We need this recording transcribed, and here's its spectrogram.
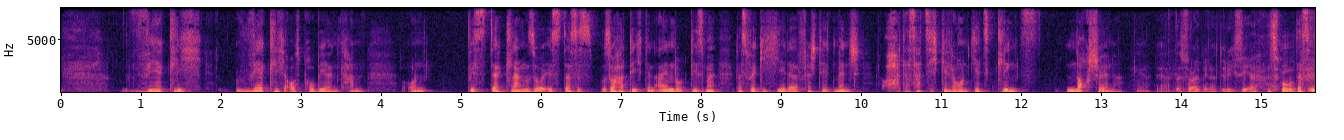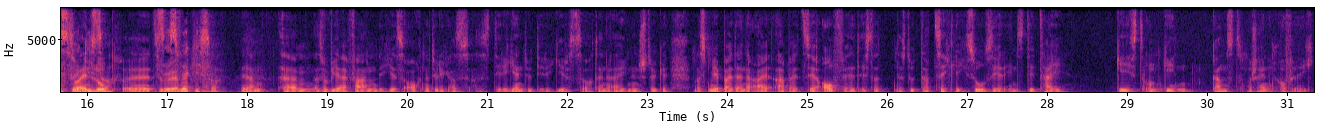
wirklich wirklich ausprobieren kann. Und bis der Klang so ist, dass es, so hatte ich den Eindruck diesmal, dass wirklich jeder versteht, Mensch, oh, das hat sich gelohnt, jetzt klingt es noch schöner. Ja. ja. das freut mich natürlich sehr, so, das ist so ein Lob so. äh, zu das hören. Das ist wirklich so. Ja, ähm, also wir erfahren dich jetzt auch natürlich als, als Dirigent, du dirigierst auch deine eigenen Stücke. Was mir bei deiner Arbeit sehr auffällt, ist, dass, dass du tatsächlich so sehr ins Detail gehst und gehen kannst, wahrscheinlich hoffe ich.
